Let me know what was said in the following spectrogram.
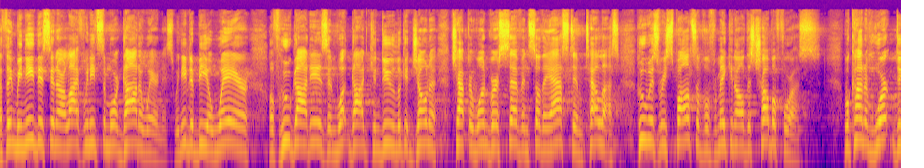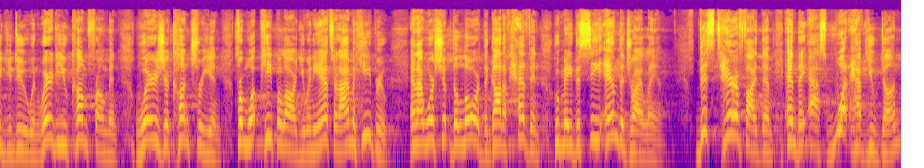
I think we need this in our life. We need some more God awareness. We need to be aware of who God is and what God can do. Look at Jonah chapter 1, verse 7. So they asked him, Tell us, who is responsible for making all this trouble for us? What kind of work do you do? And where do you come from? And where is your country? And from what people are you? And he answered, I am a Hebrew, and I worship the Lord, the God of heaven, who made the sea and the dry land. This terrified them, and they asked, What have you done?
